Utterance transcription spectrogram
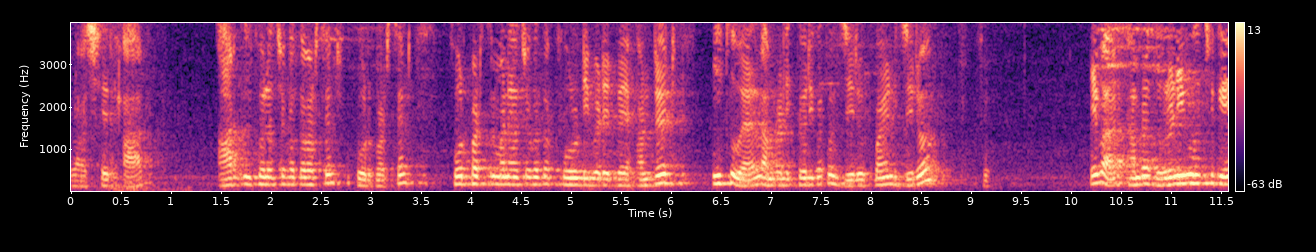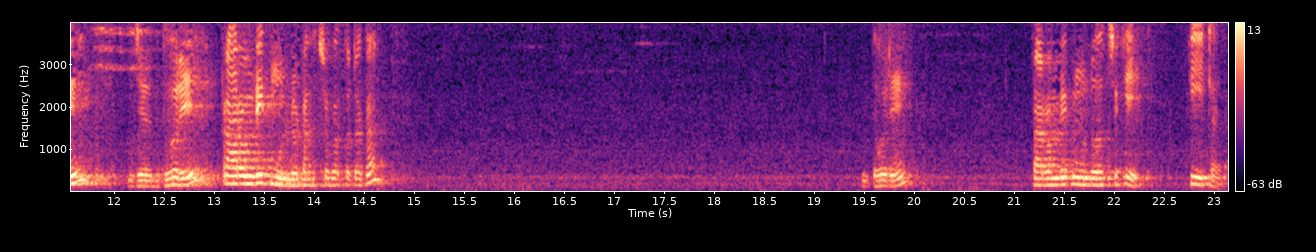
হ্রাসের হার আর ইকুয়াল হচ্ছে কত percent four percent four percent মানে হচ্ছে কত? Four divided by hundred equal আমরা লিখতে পারি কত? জিরো পয়েন্ট জিরো এবার আমরা ধরে নিব হচ্ছে কি যে ধরে প্রারম্ভিক মূল্যটা হচ্ছে কত টাকা? ধরে প্রারম্ভিক মূল্য হচ্ছে কি? পি টাকা।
